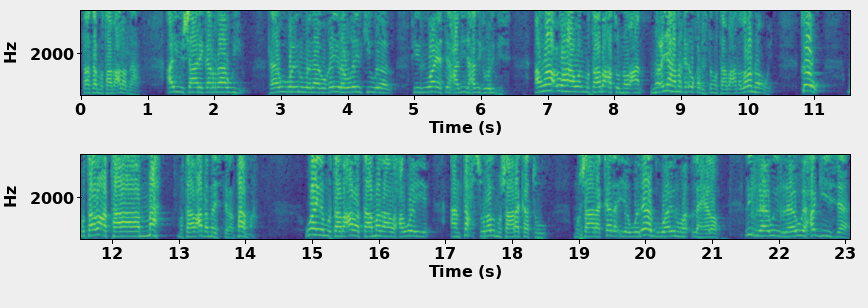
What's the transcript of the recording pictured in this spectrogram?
taasaa mutaabaca la dhahaa. An yushaarika araawiy raawi waa inuu wadaago hayrahu hayrkii wadaago fi riwaayati alxadid xadidka warintiisa. Anwaacuha walmutaabacatu nawcaan. Noocyaha markay uqabista mutaabacada laba nooc wey ko mutaabaca taama mutaabaca dhamaystiran taam ah. Wahiya mutaabacada taamada waxaa weeye an taxsula almushaarakatu mushaarakada iyo wadaagu waa inuu la helo. Liraawi raawiga xaggiisa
